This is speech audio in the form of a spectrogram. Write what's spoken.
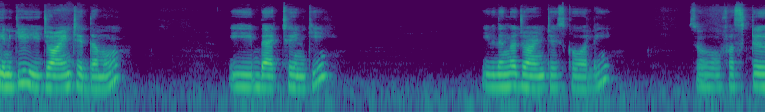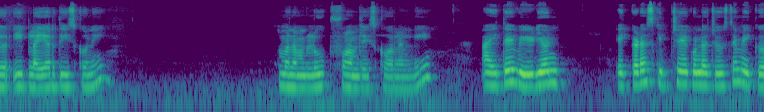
దీనికి జాయిన్ చేద్దాము. ఈ బ్యాక్ చైన్కి ఈ విధంగా జాయిన్ చేసుకోవాలి. సో ఫస్ట్ ఈ ప్లయర్ తీసుకొని మనం లూప్ ఫామ్ చేసుకోవాలండి. అయితే వీడియోని ఎక్కడ స్కిప్ చేయకుండా చూస్తే మీకు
